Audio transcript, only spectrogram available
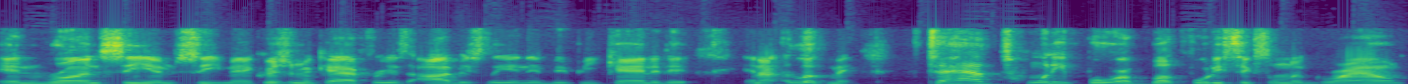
and run CMC, man. Christian McCaffrey is obviously an MVP candidate. And I, look, man, to have 24, a buck 46 on the ground,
